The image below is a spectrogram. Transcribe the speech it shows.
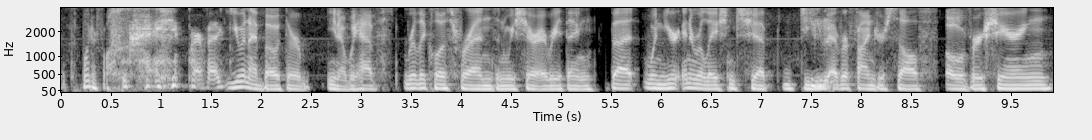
wonderful. Great, perfect. you and I both are, you know, we have really close friends and we share everything. But when you're in a relationship, do you Mm-hmm. ever find yourself oversharing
